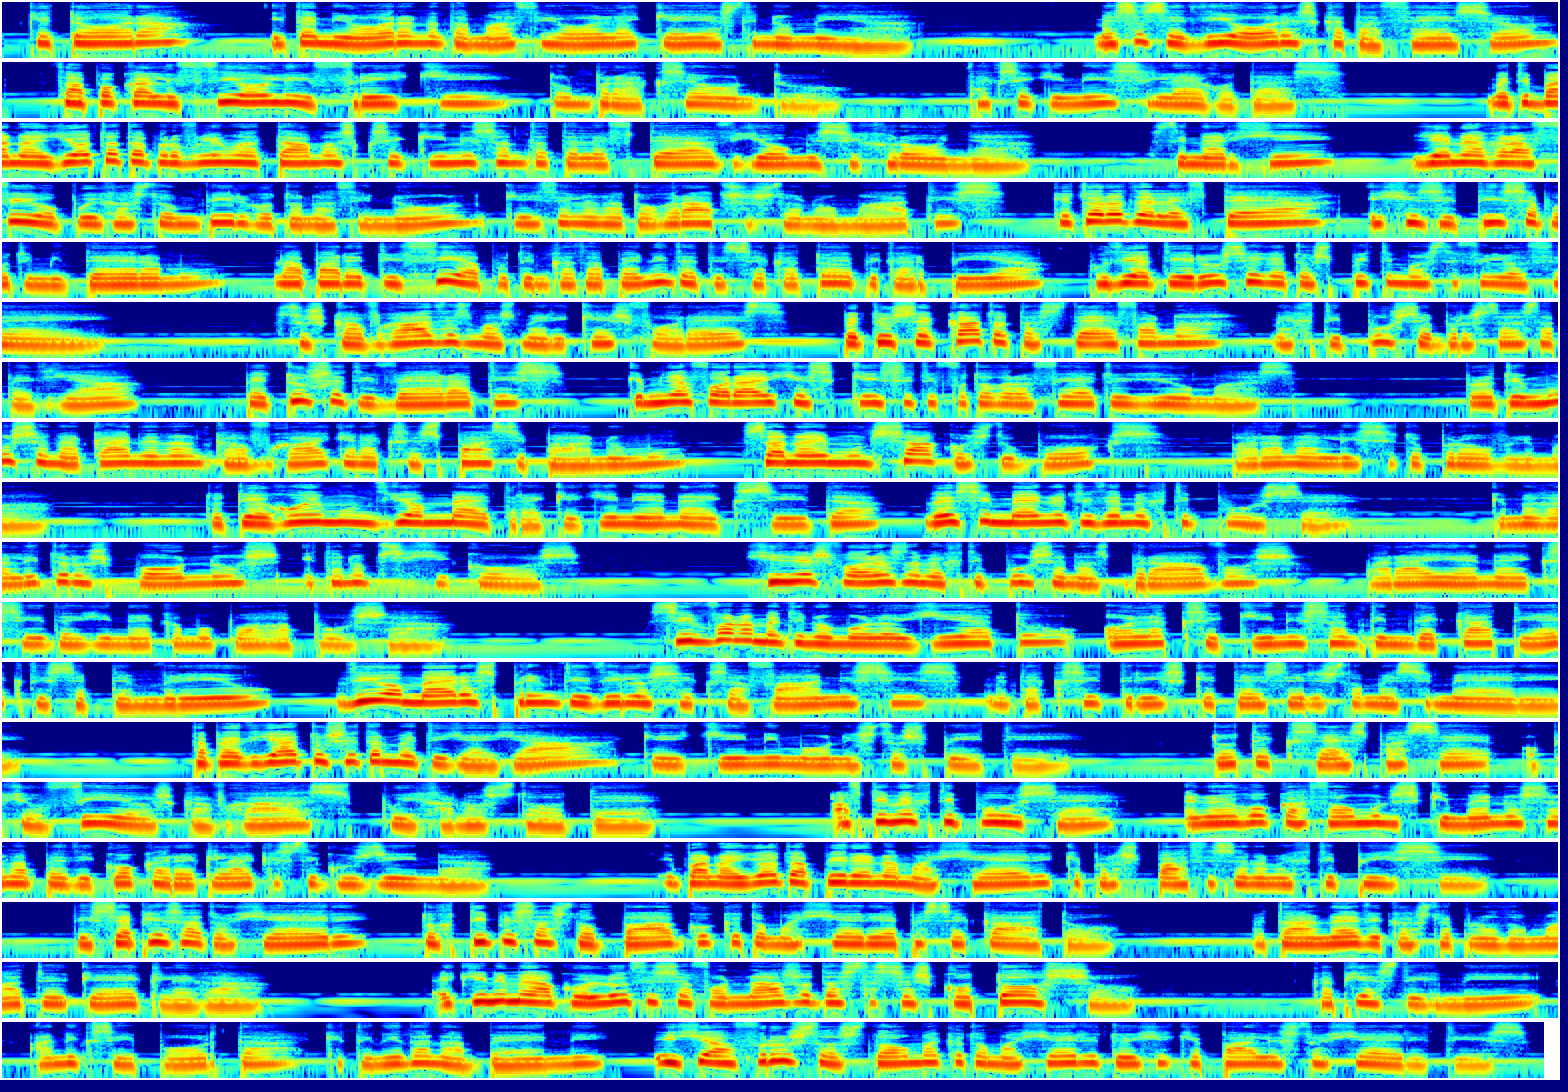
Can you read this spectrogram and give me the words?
Και τώρα ήταν η ώρα να τα μάθει όλα και η αστυνομία. Μέσα σε δύο ώρες καταθέσεων θα αποκαλυφθεί όλη η φρίκη των πράξεών του. Θα ξεκινήσει λέγοντας «Με την Παναγιώτα τα προβλήματά μας ξεκίνησαν τα τελευταία δυόμιση χρόνια. Στην αρχή για ένα γραφείο που είχα στον πύργο των Αθηνών και ήθελα να το γράψω στο όνομά της, και τώρα τελευταία είχε ζητήσει από τη μητέρα μου να απαρατηθεί από την κατά 50% επικαρπία που διατηρούσε για το σπίτι μας στη Φιλοθέη. Στους καυγάδες μας μερικές φορές πετούσε κάτω τα στέφανα, με χτυπούσε μπροστά στα παιδιά, πετούσε τη βέρα της και μια φορά είχε σκίσει τη φωτογραφία του γιού μας. Προτιμούσε να κάνει έναν καυγά και να ξεσπάσει πάνω μου, σαν να ήμουν σάκος του box παρά να λύσει το πρόβλημα. Το ότι εγώ ήμουν δύο μέτρα και εκείνη ένα εξήντα δεν σημαίνει ότι δεν με χτυπούσε. Και ο μεγαλύτερος πόνος ήταν ο ψυχικός. Χίλιες φορές να με χτυπούσε ένας μπράβος παρά η ένα εξήντα γυναίκα μου που αγαπούσα. Σύμφωνα με την ομολογία του, όλα ξεκίνησαν την 16η Σεπτεμβρίου, δύο μέρες πριν τη δήλωση εξαφάνισης, μεταξύ 3 και 4 το μεσημέρι. Τα παιδιά τους ήταν με τη γιαγιά και εκείνη μόνη στο σπίτι. Τότε ξέσπασε ο πιο βίαιος καυγάς που είχαν ως τότε. Αυτή με χτυπούσε, ενώ εγώ καθόμουν σκυμμένος σε ένα παιδικό καρεκλάκι στην κουζίνα. Η Παναγιώτα πήρε ένα μαχαίρι και προσπάθησε να με χτυπήσει. Της έπιασα το χέρι, το χτύπησα στο πάγκο και το μαχαίρι έπεσε κάτω. Μετά ανέβηκα στο υπνοδωμάτιο και έκλεγα. Εκείνη με ακολούθησε φωνάζοντας «Θα σε σκοτώσω». Κάποια στιγμή άνοιξε η πόρτα και την είδα να μπαίνει, είχε αφρού στο στόμα και το μαχαίρι το είχε και πάλι στο χέρι της.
